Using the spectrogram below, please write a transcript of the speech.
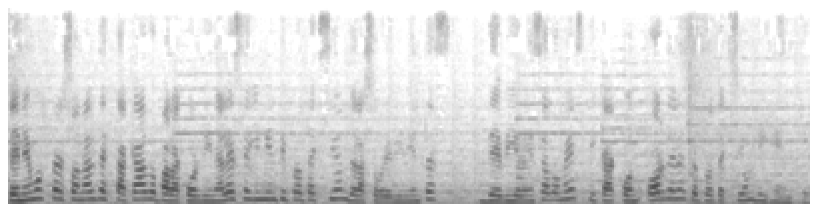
tenemos personal destacado para coordinar el seguimiento y protección de las sobrevivientes de violencia doméstica con órdenes de protección vigentes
